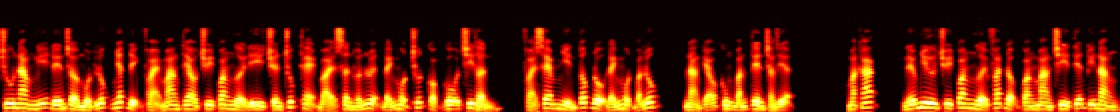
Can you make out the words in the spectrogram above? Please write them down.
Chu nam nghĩ đến chờ một lúc nhất định phải mang theo truy quang người đi chuyên trúc thẻ bài sân huấn luyện đánh một chút cọc gỗ chi thần, phải xem nhìn tốc độ đánh một vạn lúc, nàng kéo cung bắn tên tràn diện. Mặt khác, nếu như truy quang người phát động quang mang chi tiễn kỹ năng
